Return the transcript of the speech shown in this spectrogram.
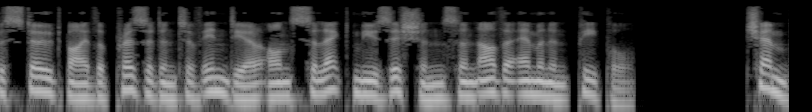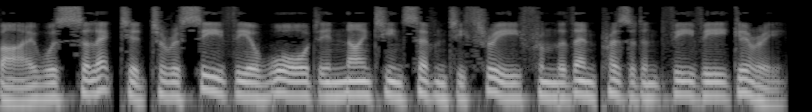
bestowed by the President of India on select musicians and other eminent people. Chembai was selected to receive the award in 1973 from the then President V. V. Giri.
